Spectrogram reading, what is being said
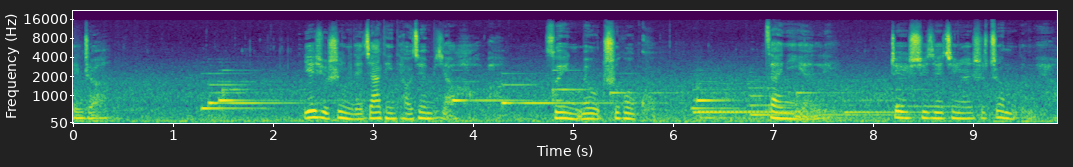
林哲，也许是你的家庭条件比较好吧，所以你没有吃过苦。在你眼里，这个世界竟然是这么的美好。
